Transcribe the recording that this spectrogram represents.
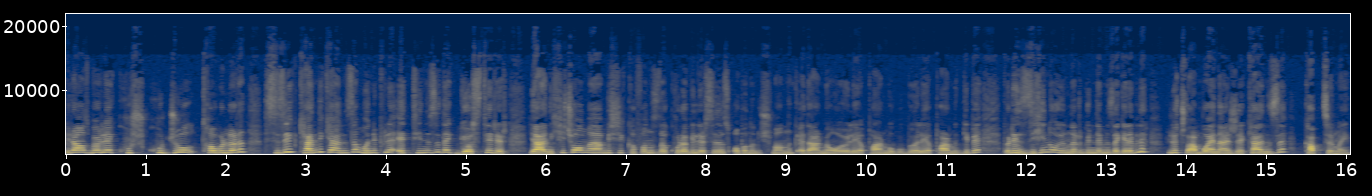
biraz böyle kuşkucu tavırların sizi kendi kendinize manipüle ettiğinizi de gösterir. Yani hiç olmayan bir şey kafanızda kurabilirsiniz. O bana düşmanlık eder mi? O öyle yapar mı? Bu böyle yapar mı? gibi böyle zihin oyunları gündeminize gelebilir. Lütfen bu enerjiye kendinizi kaptırmayın.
